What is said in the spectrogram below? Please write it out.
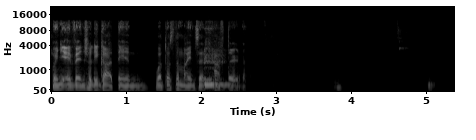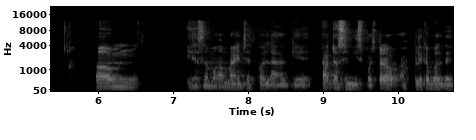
when you eventually got in what was the mindset after that? Um isa sa mga mindset ko lagi not just in esports pero applicable din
